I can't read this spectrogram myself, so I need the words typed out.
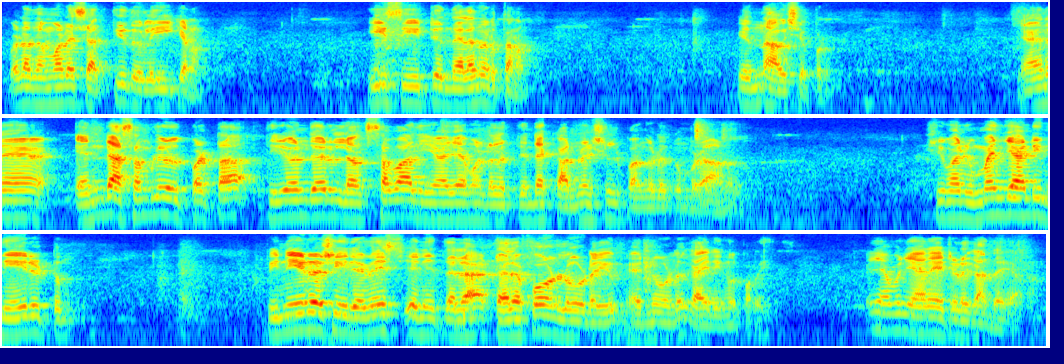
ഇവിടെ നമ്മുടെ ശക്തി തെളിയിക്കണം. ഈ സീറ്റ് നിലനിർത്തണം. എന്ന് ആവശ്യപ്പെടുന്നു. ഞാൻ എന്റെ അസംബ്ലി ഉൾപ്പെട്ട തിരുവനന്തപുരം ലോക്സഭാ നിയോജക മണ്ഡലത്തിന്റെ കൺവെൻഷനിൽ പങ്കെടുക്കുമ്പോഴാണ് ശ്രീമാൻ ഉമ്മൻചാണ്ടി നേരിട്ടും പിന്നീട് ശ്രീ രമേശ് ചെന്നിത്തല ടെലിഫോണിലൂടെയും എന്നോട് കാര്യങ്ങൾ പറയും. ഞാൻ ഞാൻ ഏറ്റെടുക്കാൻ തയ്യാറാണ്.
